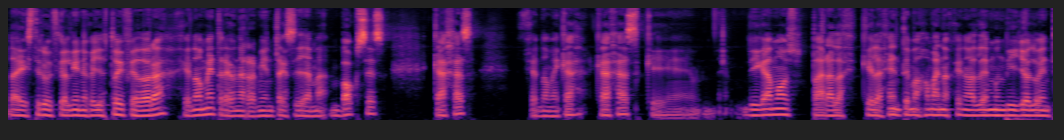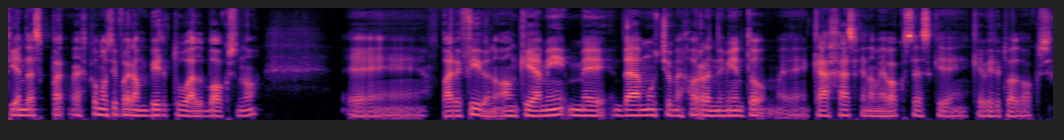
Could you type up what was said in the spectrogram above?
la distribución Linux que yo estoy, Fedora, Genome, trae una herramienta que se llama Boxes, cajas, Genome Cajas, que digamos para que la gente más o menos que no del mundillo lo entienda, es, como si fuera un virtual box, ¿no? Eh, parecido, ¿no? Aunque a mí me da mucho mejor rendimiento eh, cajas Genome Boxes que, que VirtualBox.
